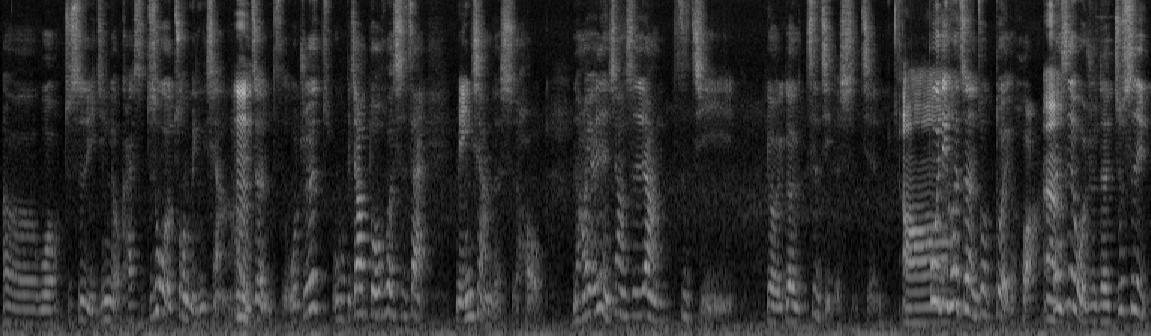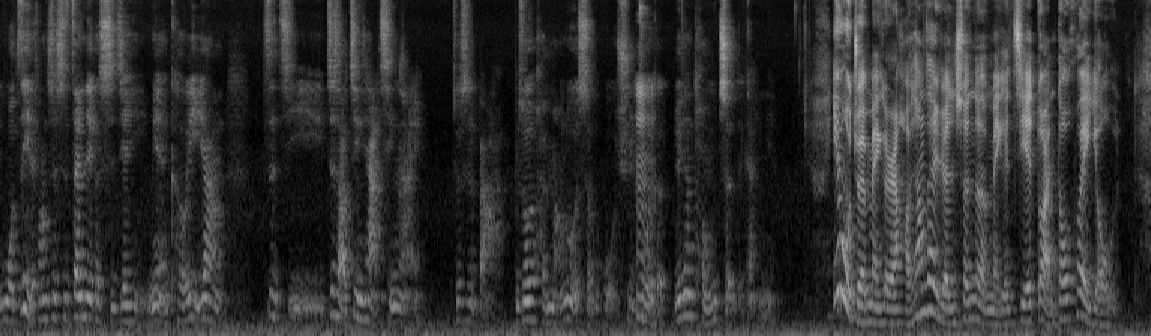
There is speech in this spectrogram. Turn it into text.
呃，我就是已经有开始，就是我有做冥想好一阵子，我觉得我比较多会是在冥想的时候，然后有点像是让自己有一个自己的时间。哦，不一定会真的做对话，但是我觉得就是我自己的方式是在那个时间里面，可以让自己至少静下心来，就是把比如说很忙碌的生活去做一个有点像同整的概念。因为我觉得每个人好像在人生的每个阶段都会有，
